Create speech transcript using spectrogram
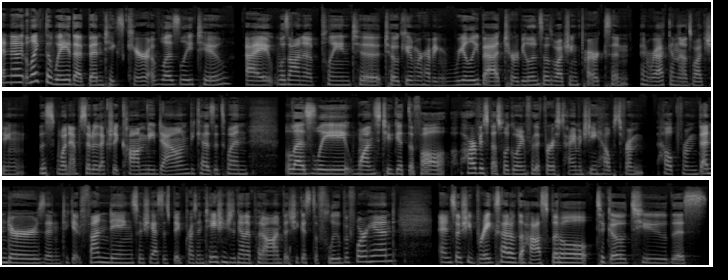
And I like the way that Ben takes care of Leslie too. I was on a plane to Tokyo and we are having really bad turbulence. I was watching Parks and, and Rec and I was watching this one episode that actually calmed me down because it's when Leslie wants to get the fall harvest festival going for the first time and she helps from help from vendors and to get funding. So she has this big presentation she's gonna put on, but she gets the flu beforehand. And so she breaks out of the hospital to go to this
